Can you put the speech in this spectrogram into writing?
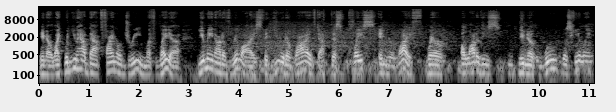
You know, like when you had that final dream with Leia, you may not have realized that you had arrived at this place in your life where a lot of these, you know, the wound was healing,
